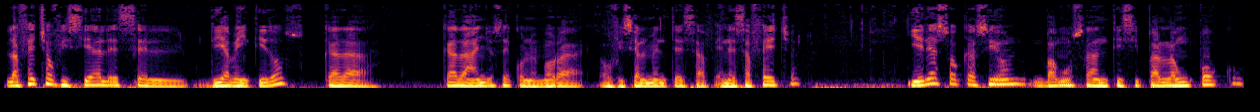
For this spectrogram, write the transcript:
La fecha oficial es el día 22, cada, cada año se conmemora oficialmente esa, en esa fecha. Y en esta ocasión vamos a anticiparla un poco,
